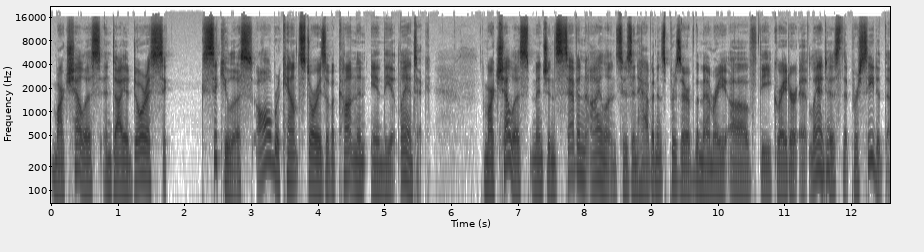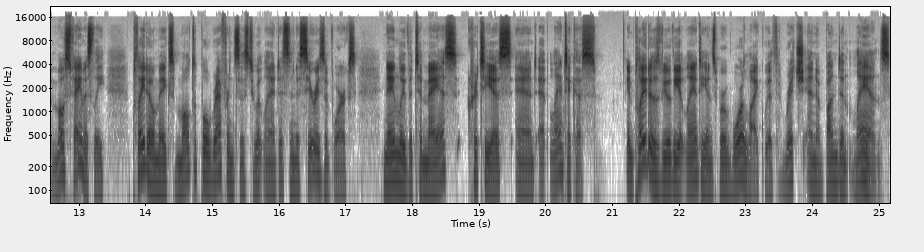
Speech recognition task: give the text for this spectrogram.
Marcellus, and Diodorus Sic- Siculus all recount stories of a continent in the Atlantic. Marcellus mentions seven islands whose inhabitants preserve the memory of the greater Atlantis that preceded them. Most famously, Plato makes multiple references to Atlantis in a series of works, namely the Timaeus, Critias, and Atlanticus. In Plato's view, the Atlanteans were warlike with rich and abundant lands.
